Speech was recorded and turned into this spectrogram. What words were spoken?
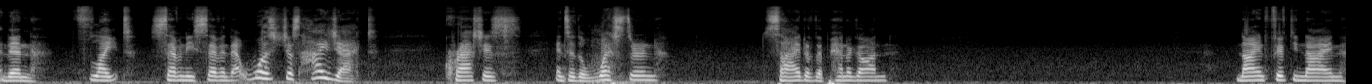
And then flight 77 that was just hijacked crashes into the western side of the Pentagon. 959,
